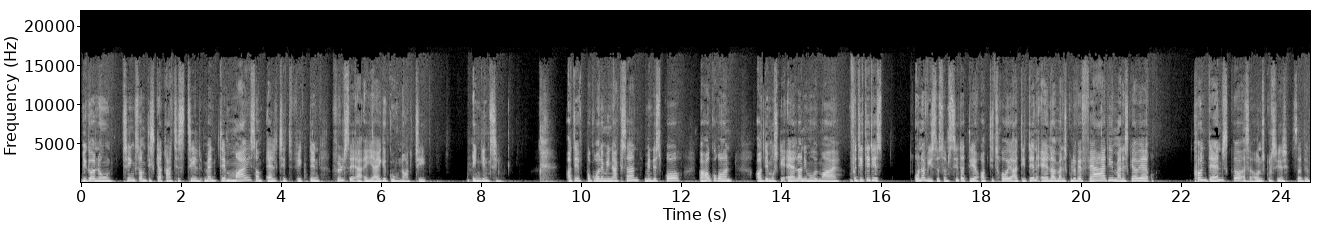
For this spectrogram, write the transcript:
vi gør nogle ting, som de skal rettes til. Men det er mig, som altid fik den følelse af, at jeg ikke er god nok til ingenting. Og det er på grund af min accent, min sprog, baggrund, og det er måske alderen imod mig. Fordi det er undervisere, som sidder deroppe, de tror jo, at det er den alder, man skulle være færdig, man skal være kun dansker, altså undskyld, siger jeg sådan,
